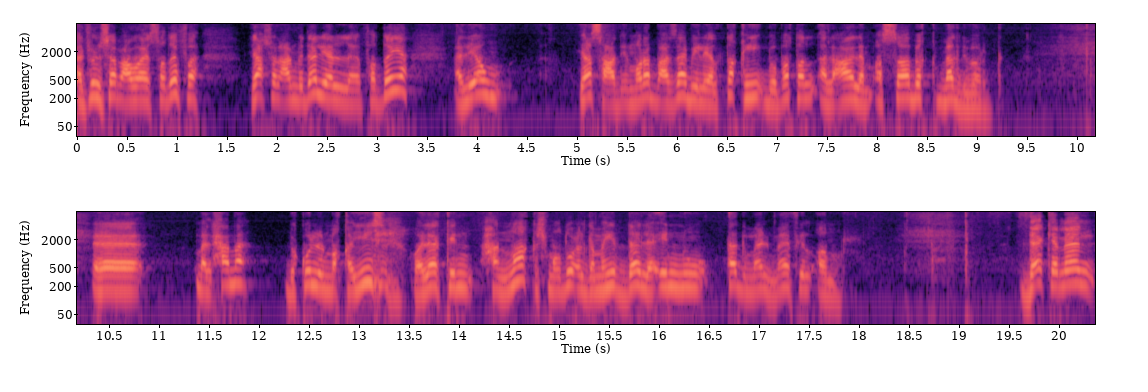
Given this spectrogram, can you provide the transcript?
2007 ويستضيفها يحصل على الميدالية الفضية. اليوم يصعد المربع الذهبي ليلتقي ببطل العالم السابق ماجدبرج. آه، ملحمة بكل المقاييس ولكن هنناقش موضوع الجماهير ده لأنه أجمل ما في الأمر. ده كمان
